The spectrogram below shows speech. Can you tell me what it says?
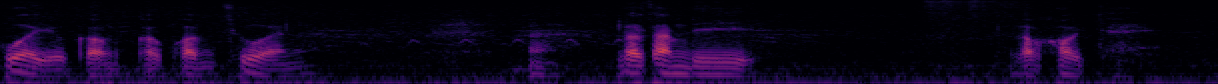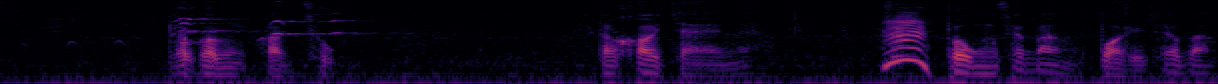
กลัวอยู่กับกับความชั่วนะะเราทำดี เราเข้าใจเราก็มีความสุข เราเข้าใจนะปรงซะบ้าง ปล่อยซะบ้าง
